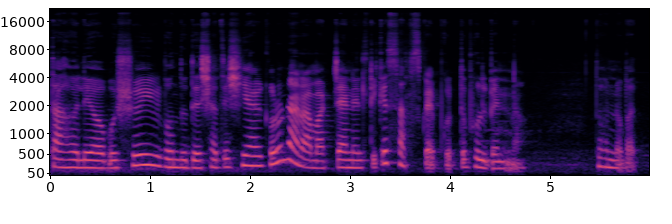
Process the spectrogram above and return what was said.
তাহলে অবশ্যই বন্ধুদের সাথে শেয়ার করুন আর আমার চ্যানেলটিকে সাবস্ক্রাইব করতে ভুলবেন না। ধন্যবাদ।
